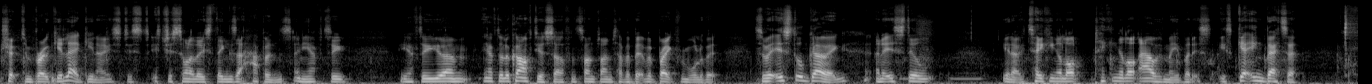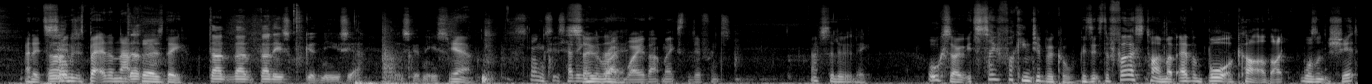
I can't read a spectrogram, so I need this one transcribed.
tripped and broke your leg, you know, it's just, it's just one of those things that happens, and you have to You have, to, um, you have to look after yourself and sometimes have a bit of a break from all of it. So it is still going and it is still you know, taking a lot, taking a lot out of me, but it's, it's getting better. And it's, as long as it's better than that, that- Thursday. That, that, that is good news, yeah. That is good news. Yeah, As long as it's heading So the right way, that makes the difference. absolutely. Also, it's so fucking typical because it's the first time I've ever bought a car that wasn't shit.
